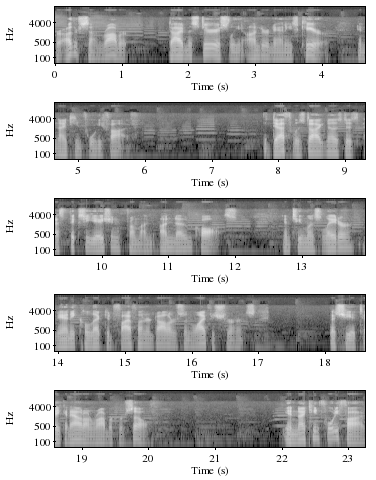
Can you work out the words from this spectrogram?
her other son, Robert, died mysteriously under Nanny's care in 1945. The death was diagnosed as asphyxiation from an unknown cause and two months later, Nanny collected $500 in life insurance that she had taken out on Robert herself. In 1945,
